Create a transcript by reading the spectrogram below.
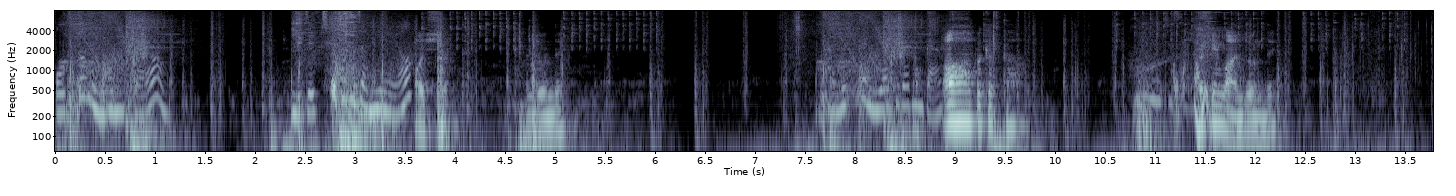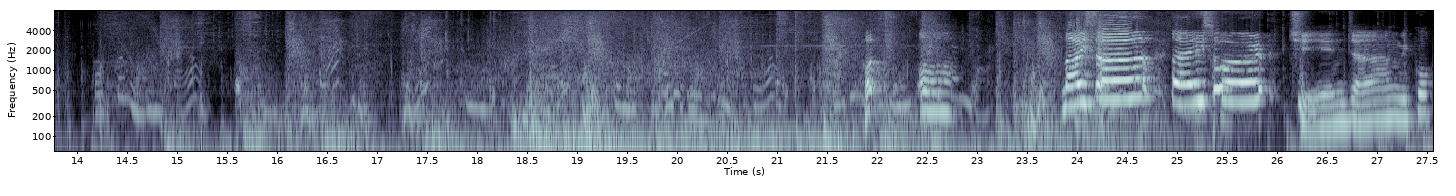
어떤 의미일까요? 이제 최종장이에요. 어쉣 안 좋은데? 잔혹한 이야기랍니다. 아 뺏겼다 뺏긴 거안 좋은데. 헛! 어. 나이스! 나이스! 진작 믿고.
